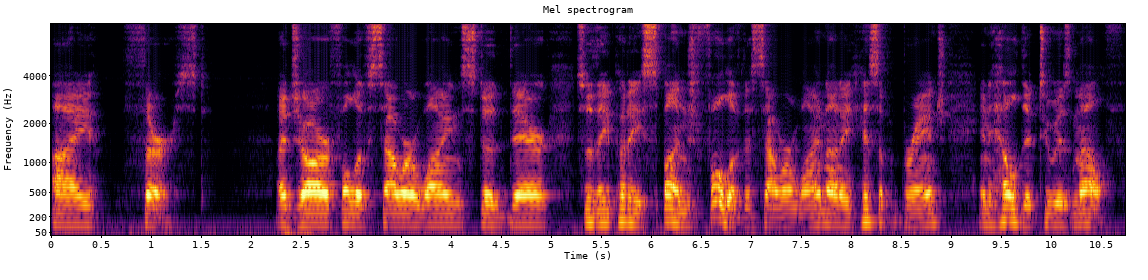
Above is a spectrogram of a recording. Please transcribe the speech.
I thirst. A jar full of sour wine stood there, so they put a sponge full of the sour wine on a hyssop branch and held it to his mouth.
